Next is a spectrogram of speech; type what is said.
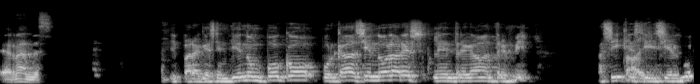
Hernández. Y para que se entienda un poco, por cada 100 dólares le entregaban 3000. Así que si, si el güey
